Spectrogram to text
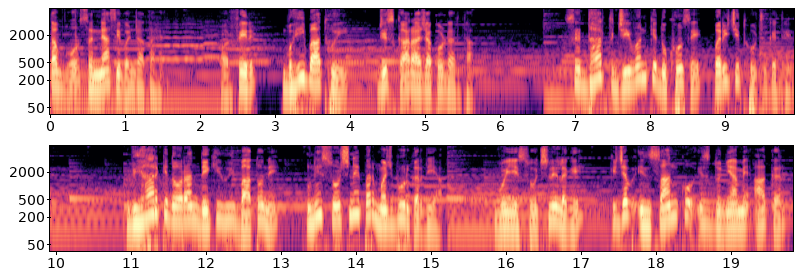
तब वो सन्यासी बन जाता है। और फिर वही बात हुई जिसका राजा को डर था। सिद्धार्थ जीवन के दुखों से परिचित हो चुके थे। विहार के दौरान देखी हुई बातों ने उन्हें सोचने पर मजबूर कर दिया। वो ये सोचने लगे कि जब इंसान को इस दुनिया में आकर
